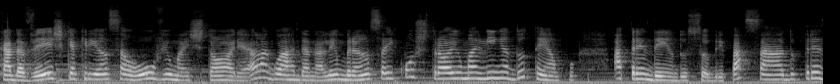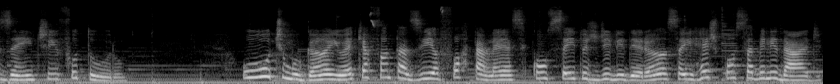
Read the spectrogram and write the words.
Cada vez que a criança ouve uma história, ela guarda na lembrança e constrói uma linha do tempo, aprendendo sobre passado, presente e futuro. O último ganho é que a fantasia fortalece conceitos de liderança e responsabilidade,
